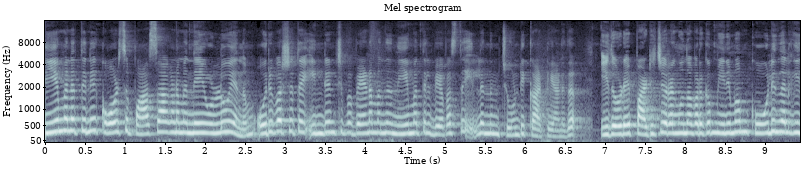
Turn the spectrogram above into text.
നിയമനത്തിന് കോഴ്സ് പാസ്സാകണമെന്നേയുള്ളൂ എന്നും ഒരു വർഷത്തെ ഇന്റേൺഷിപ്പ് വേണമെന്ന് നിയമത്തിൽ വ്യവസ്ഥയില്ലെന്നും ചൂണ്ടിക്കാട്ടിയാണിത്. ഇതോടെ പഠിച്ചിറങ്ങുന്നവർക്ക് മിനിമം കൂലി നൽകി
